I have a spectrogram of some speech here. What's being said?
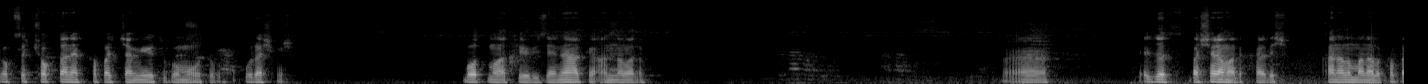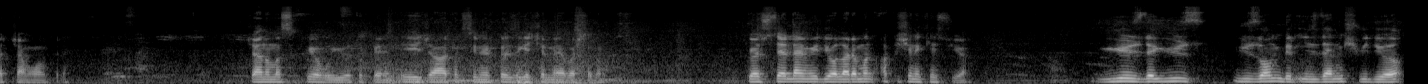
Yoksa çoktan hep kapatacağım YouTube'u, YouTube'u. Uğraşmış. Bot mu atıyor bize? Ne yapıyor anlamadım. Ha. Ezo, başaramadık kardeşim. Kanalı manalı kapatacağım komple. Canımı sıkıyor bu YouTube benim. İyice artık sinir krizi geçirmeye başladım. Gösterilen videolarımın akışını kesiyor. Yüzde yüz 111 izlenmiş video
